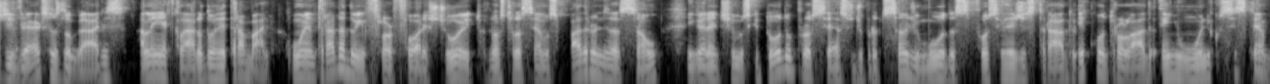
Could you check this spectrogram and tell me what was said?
diversos lugares, além, é claro, do retrabalho. Com a entrada do Inflor Forest 8, nós trouxemos padronização e garantimos que todo o processo de produção de mudas fosse registrado e controlado em um único sistema.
